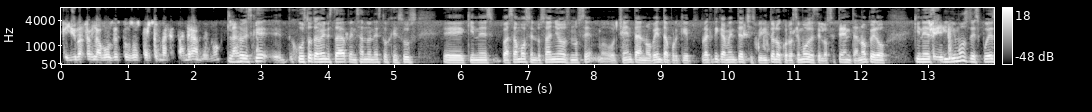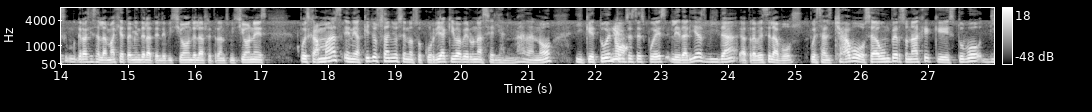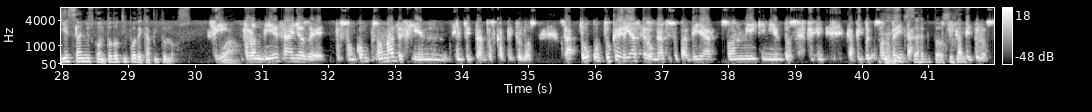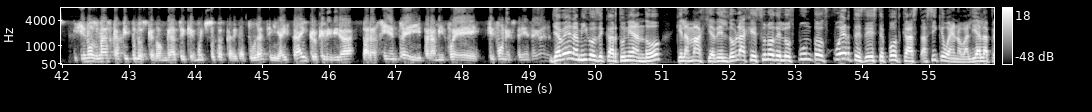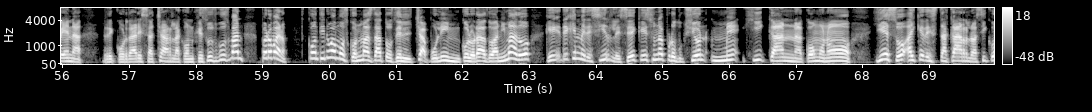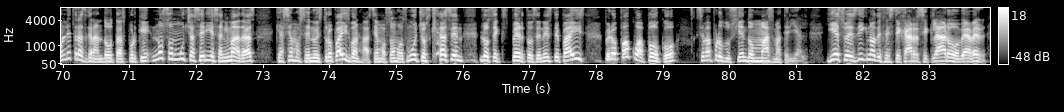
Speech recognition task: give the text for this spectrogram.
que yo iba a ser la voz de estos dos personajes tan grandes, ¿no? Claro, es que eh, justo también estaba pensando en esto, Jesús, eh, quienes pasamos en los años, no sé, 80, 90, porque pues, prácticamente a Chespirito lo conocemos desde los 70, ¿no? Pero quienes sí. vivimos después, gracias a la magia también de la televisión, de las retransmisiones, pues jamás en aquellos años se nos ocurría que iba a haber una serie animada, ¿no? Y que tú entonces no. después le darías vida a través de la voz, pues al chavo, o sea, un personaje que estuvo 10 años con todo tipo de capítulos. Sí, wow. fueron 10 años de, pues son, son más de 100, ciento y tantos capítulos. O sea, ¿tú, tú creerías que Don Gato y su pandilla son 1500 capítulos, son 30 Exacto, sí. capítulos. Hicimos más capítulos que Don Gato y que muchas otras caricaturas y ahí está y creo que vivirá para siempre y para mí fue, sí fue una experiencia grande. Ya ven amigos de Cartuneando que la magia del doblaje es uno de los puntos fuertes de este podcast, así que bueno, valía la pena recordar esa charla con Jesús Guzmán, pero bueno, Continuamos con más datos del Chapulín Colorado animado, que déjenme decirles, ¿eh? que es una producción mexicana, ¿cómo no? Y eso hay que destacarlo así con letras grandotas, porque no son muchas series animadas que hacemos en nuestro país. Bueno, hacemos, somos muchos que hacen los expertos en este país, pero poco a poco se va produciendo más material. Y eso es digno de festejarse, claro. A ver,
